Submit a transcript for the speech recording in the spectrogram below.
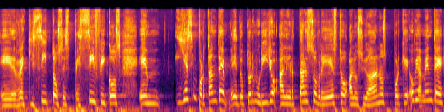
eh, requisitos específicos eh, y es importante, eh, doctor Murillo, alertar sobre esto a los ciudadanos porque obviamente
